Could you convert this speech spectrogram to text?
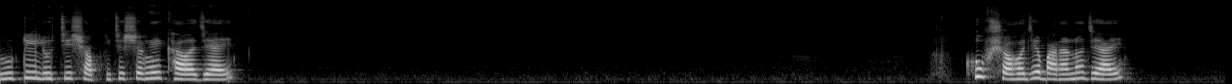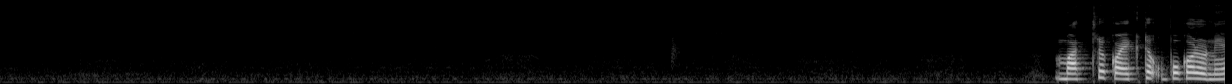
রুটি, লুচি সব কিছুর সঙ্গেই খাওয়া যায় খুব সহজে বানানো যায়। মাত্র কয়েকটা উপকরণে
